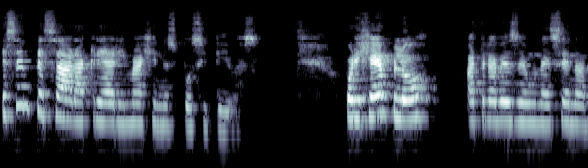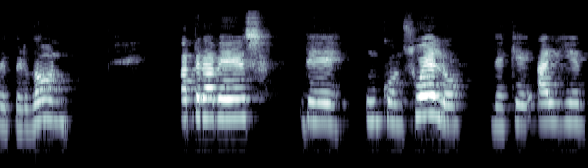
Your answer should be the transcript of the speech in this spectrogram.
es empezar a crear imágenes positivas. Por ejemplo, a través de una escena de perdón, a través de un consuelo, de que alguien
